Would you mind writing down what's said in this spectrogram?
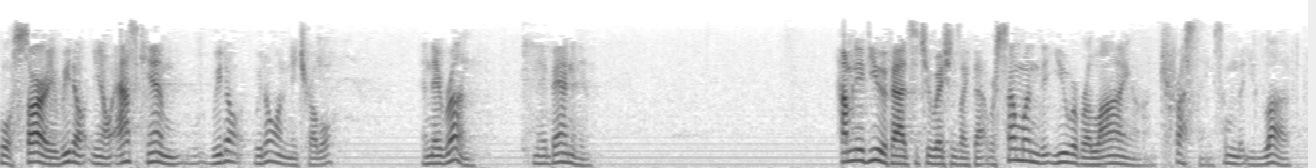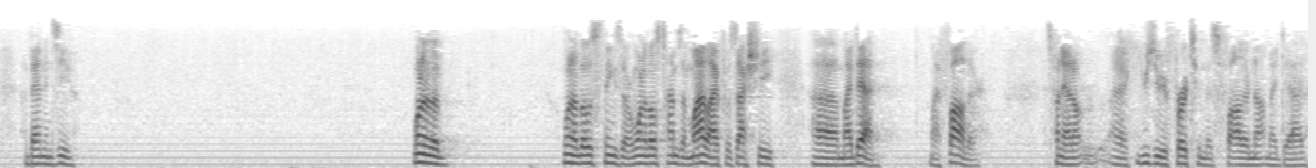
"Well, sorry, we don't, you know, ask him. We don't we don't want any trouble." And they run and they abandon him. How many of you have had situations like that where someone that you were relying on, trusting, someone that you loved, abandons you? One of the one of those things, or one of those times in my life, was actually uh, my dad, my father. It's funny, I don't I usually refer to him as father, not my dad.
